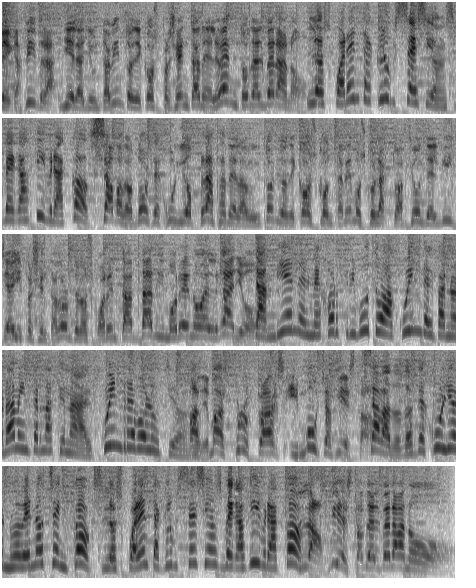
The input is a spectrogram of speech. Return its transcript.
Vegafibra y el Ayuntamiento de Cos presentan el evento del verano. Los 40 Club Sessions Vegafibra Cox. Sábado 2 de julio, Plaza del Auditorio de Cos, contaremos con la actuación del DJ y presentador de los 40, Dani Moreno el Gallo. También el mejor tributo a Queen del panorama internacional, Queen Revolution. Además, Fruit Tracks y mucha fiesta. Sábado 2 de julio, 9 noche en Cox. Los 40 Club Sessions Vegafibra Cox. La fiesta del verano.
